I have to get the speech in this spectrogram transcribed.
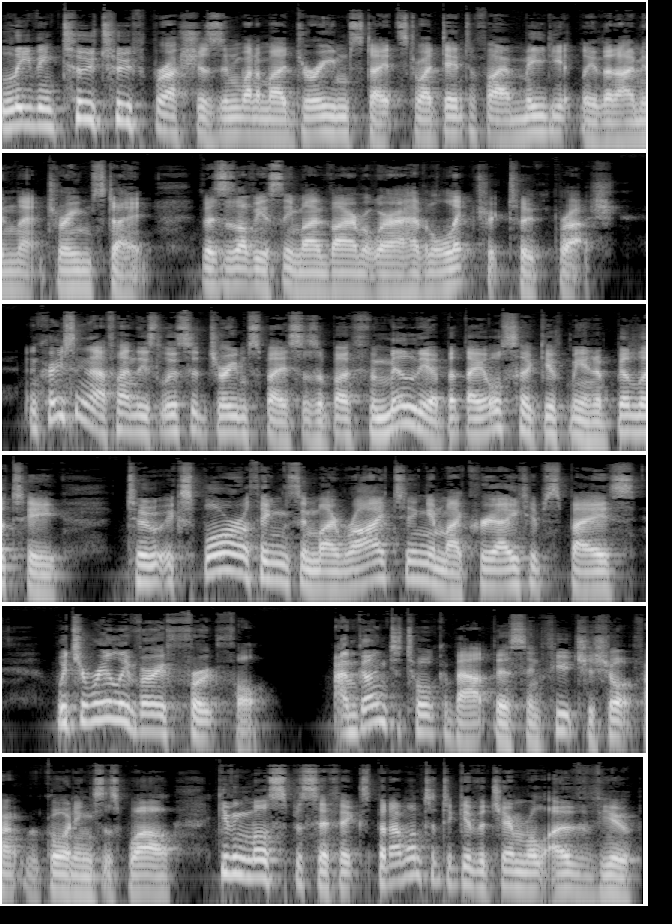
leaving two toothbrushes in one of my dream states to identify immediately that I'm in that dream state This is obviously my environment where I have an electric toothbrush. Increasingly, I find these lucid dream spaces are both familiar, but they also give me an ability to explore things in my writing, in my creative space, which are really very fruitful. I'm going to talk about this in future short funk recordings as well, giving more specifics, but I wanted to give a general overview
